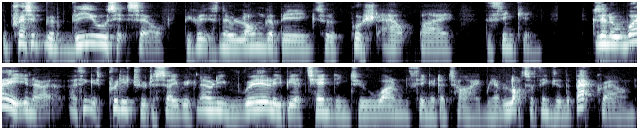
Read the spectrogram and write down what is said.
The present reveals itself because it's no longer being sort of pushed out by the thinking. Because in a way, you know, I think it's pretty true to say we can only really be attending to one thing at a time. We have lots of things in the background,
